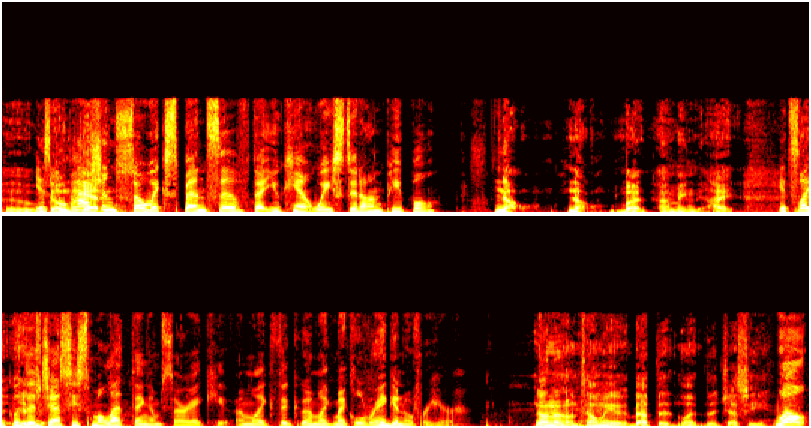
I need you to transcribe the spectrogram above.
who Is don't compassion get it. so expensive that you can't waste it on people? No, no. But I mean, I It's like with the Jussie Smollett thing. I'm sorry, I keep. I'm like the. I'm like Michael Reagan over here. no, no, no. Tell me about the like, the Jussie. Well,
